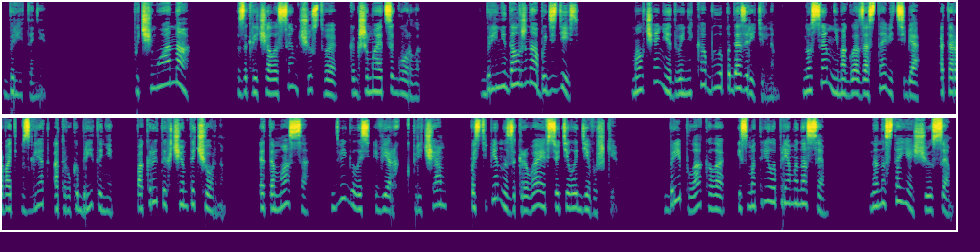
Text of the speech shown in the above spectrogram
Британи. «Почему она?» — закричала Сэм, чувствуя, как сжимается горло. «Бри не должна быть здесь». Молчание двойника было подозрительным, но Сэм не могла заставить себя оторвать взгляд от рук Британи, покрытых чем-то черным. Эта масса двигалась вверх к плечам, постепенно закрывая все тело девушки. Бри плакала и смотрела прямо на Сэм, на настоящую Сэм.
